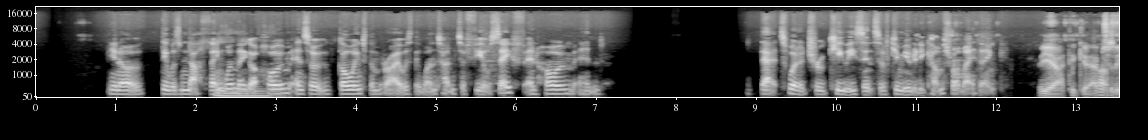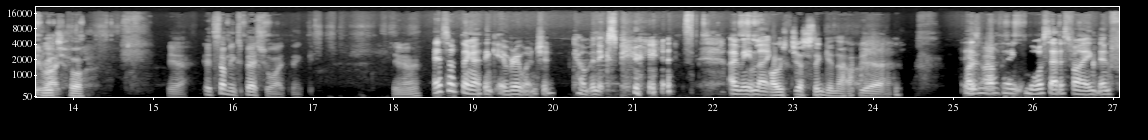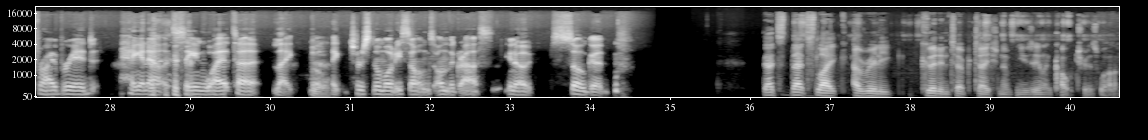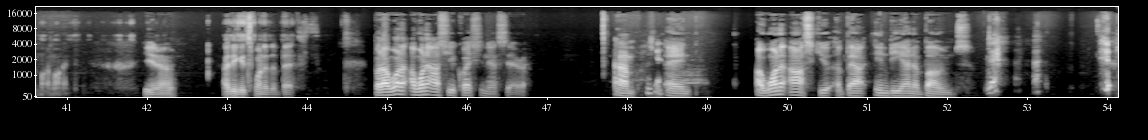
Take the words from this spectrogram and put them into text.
You know, there was nothing when they got Mm. home. And so going to the marae was the one time to feel safe and home. And that's what a true Kiwi sense of community comes from, I think. Yeah, I think you're absolutely right. beautiful. Yeah, it's something special. I think. You know. It's something I think everyone should come and experience. I mean, like, I was just thinking that. Yeah. there's I- I- nothing more satisfying than fry bread, hanging out, singing Waiata, like, well, Yeah. like traditional Māori songs on the grass. You know, so good. That's that's like a really good interpretation of New Zealand culture as well in my mind. You know, I think it's one of the best. But I want to I want to ask you a question now, Sarah. Um, Yeah. and I want to ask you about Indiana Bones.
